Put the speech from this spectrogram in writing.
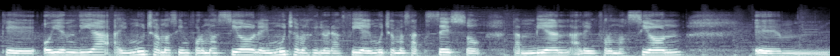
que hoy en día hay mucha más información, hay mucha más bibliografía, hay mucho más acceso también a la información. Em,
